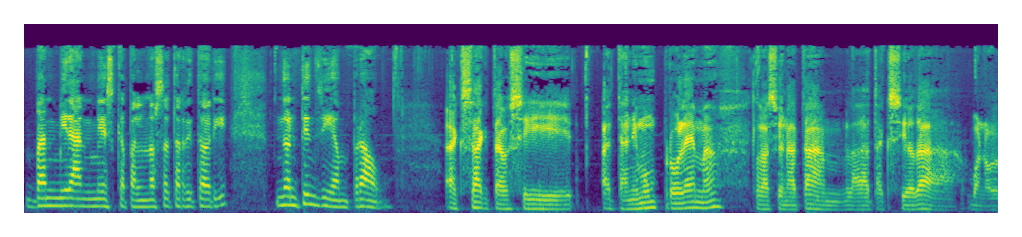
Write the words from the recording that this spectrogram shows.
van mirant més cap al nostre territori, no en tindríem prou. Exacte, o sigui, tenim un problema relacionat amb la detecció de, bueno,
